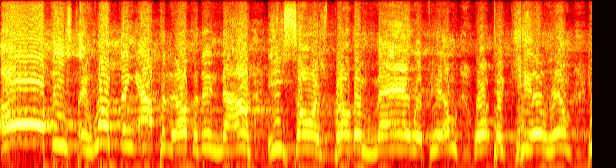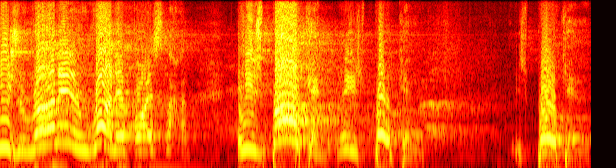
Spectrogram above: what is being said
All these things, one thing after the other. Then now he saw his brother mad with him, want to kill him. He's running and running for his life. He's broken. He's broken. He's broken.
